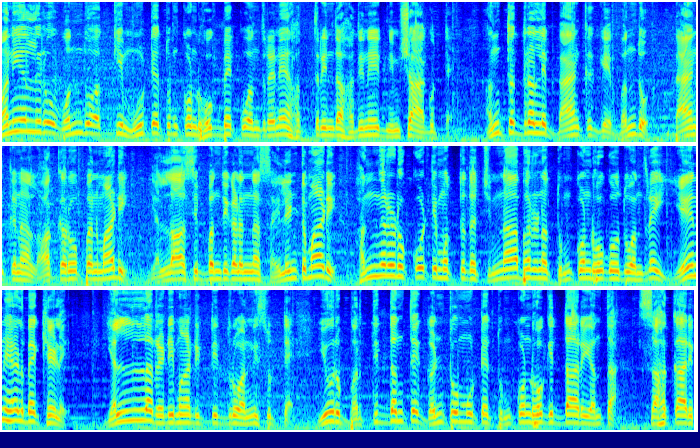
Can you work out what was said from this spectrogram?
ಮನೆಯಲ್ಲಿರೋ ಒಂದು ಅಕ್ಕಿ ಮೂಟೆ ತುಂಬಿಕೊಂಡು ಹೋಗಬೇಕು ಅಂದ್ರೇನೆ ಹತ್ತರಿಂದ ಹದಿನೈದು ನಿಮಿಷ ಆಗುತ್ತೆ. ಅಂಥದ್ರಲ್ಲಿ ಬ್ಯಾಂಕ್ಗೆ ಬಂದು ಬ್ಯಾಂಕ್ನ ಲಾಕರ್ ಓಪನ್ ಮಾಡಿ, ಎಲ್ಲಾ ಸಿಬ್ಬಂದಿಗಳನ್ನು ಸೈಲೆಂಟ್ ಮಾಡಿ ಹನ್ನೆರಡು ಕೋಟಿ ಮೊತ್ತದ ಚಿನ್ನಾಭರಣ ತುಂಬಿಕೊಂಡು ಹೋಗೋದು ಅಂದ್ರೆ ಏನು ಹೇಳ್ಬೇಕು ಹೇಳಿ? ಎಲ್ಲ ರೆಡಿ ಮಾಡಿಟ್ಟಿದ್ರು ಅನ್ನಿಸುತ್ತೆ. ಇವರು ಬರ್ತಿದ್ದಂತೆ ಗಂಟು ಮೂಟೆ ತುಂಬಿಕೊಂಡು ಹೋಗಿದ್ದಾರೆ ಅಂತ ಸಹಕಾರಿ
